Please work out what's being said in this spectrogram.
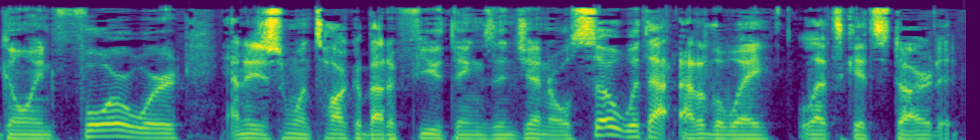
going forward, and I just want to talk about a few things in general. So, with that out of the way, let's get started.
